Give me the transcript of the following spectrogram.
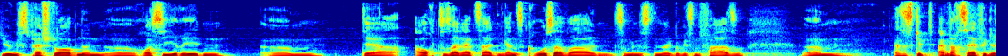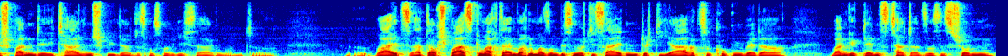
jüngst verstorbenen äh, Rossi reden, ähm, der auch zu seiner Zeit ein ganz großer war, zumindest in einer gewissen Phase. Ähm, also es gibt einfach sehr viele spannende Italienspieler, das muss man wirklich sagen. Und äh, war jetzt, hat auch Spaß gemacht, da einfach nochmal so ein bisschen durch die Seiten, durch die Jahre zu gucken, wer da wann geglänzt hat. Also es ist schon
